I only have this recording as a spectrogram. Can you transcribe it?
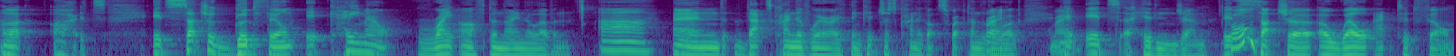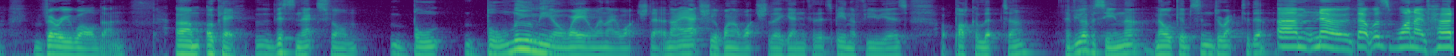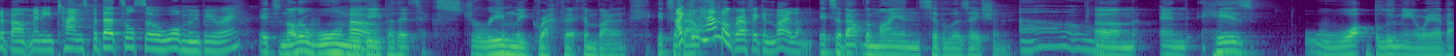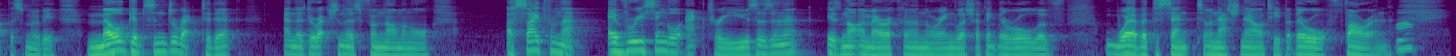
uh, oh, it's it's such a good film. It came out right after 9-11. Ah. And that's kind of where I think it just kind of got swept under Right, the rug. right. It- it's a hidden gem. Cool. It's such a, a well acted film. Very well done. Um, okay, this next film bl- blew me away when I watched it. And I actually want to watch it again because it's been a few years. Apocalypto. Have you ever seen that? Mel Gibson directed it. Um, no, that was one I've heard about many times, but that's also a war movie, right? It's not a war movie, Oh. but it's extremely graphic and violent. It's I about can handle graphic and violent. it's about the Mayan civilization. Oh. Um, and here's what blew me away about this movie: Mel Gibson directed it, and the direction is phenomenal. Aside from that, every single actor he uses in it is not American or English. I think they're all of whatever descent or nationality, but they're all foreign.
